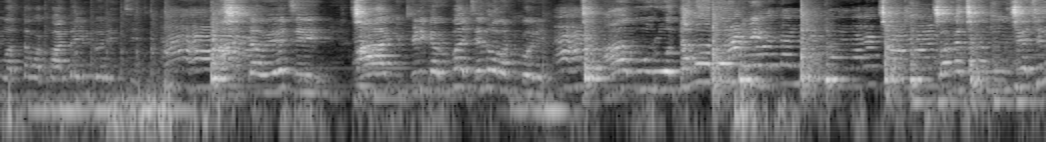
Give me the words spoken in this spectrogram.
మొత్తం ఒక పంట ఇంట్లో నుంచి. వేసి ఆ పిడిక రూపాయలు చేతిలో పట్టుకొని ఆ ఊరు తల చేసిన.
